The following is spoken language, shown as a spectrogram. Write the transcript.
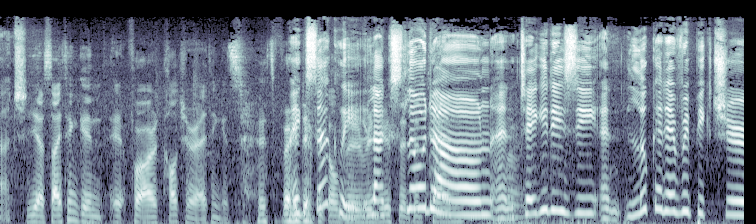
that Yes, I think in for our culture, I think it's it's very exactly difficult to like reduce it to slow 10. down and Mm. take it easy and look at every picture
